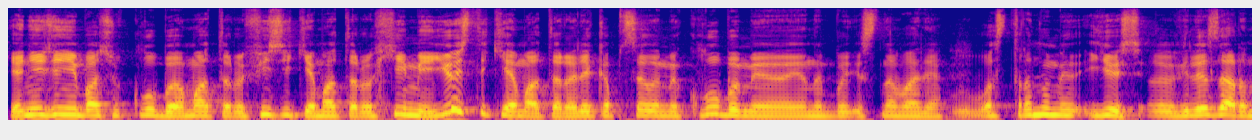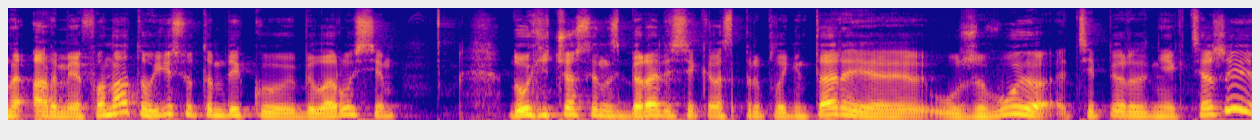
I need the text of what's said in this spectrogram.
я нідзе не бачу клубы аматару фізікі аматару хіміі ёсць такія аматары але каб цэлымі клубамі яны бы існавалі у астраномі ёсць велізарная армія фанатаў ёсць у там ліку беларусі доўгі час яны збіраліся якраз пры планетарыі у жывую цяпер неяк цяжэй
